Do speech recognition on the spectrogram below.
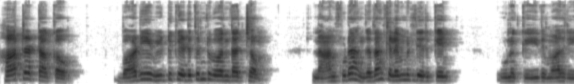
ஹார்ட் அட்டாக் ஆகும் பாடியை வீட்டுக்கு எடுத்துட்டு வந்தாச்சாம். நான் கூட அங்கே தான் கிளம்பிட்டு இருக்கேன். உனக்கு இது மாதிரி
